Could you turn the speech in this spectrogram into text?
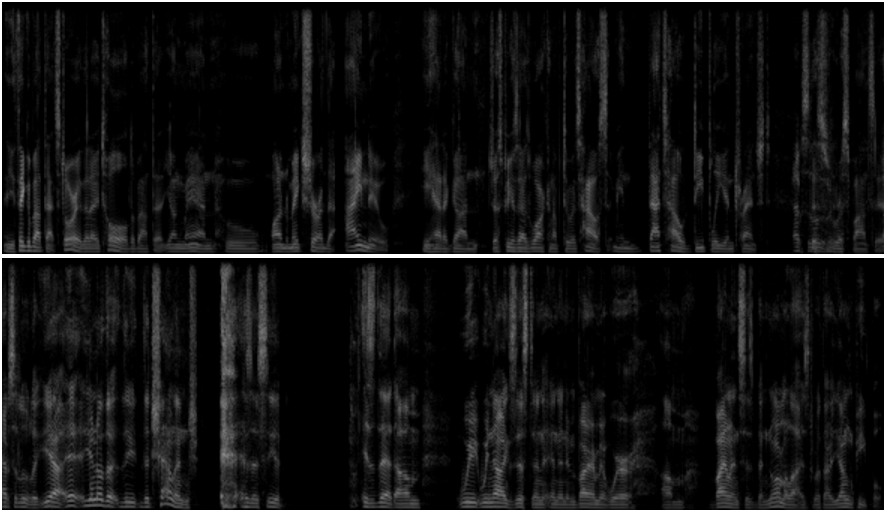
And you think about that story that I told about that young man who wanted to make sure that I knew he had a gun just because I was walking up to his house. I mean, that's how deeply entrenched this Absolutely. response is. Absolutely. Yeah. eh, You know, the, the, the challenge, as I see it, is that um, we, we now exist in, in an environment where um, violence has been normalized with our young people.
